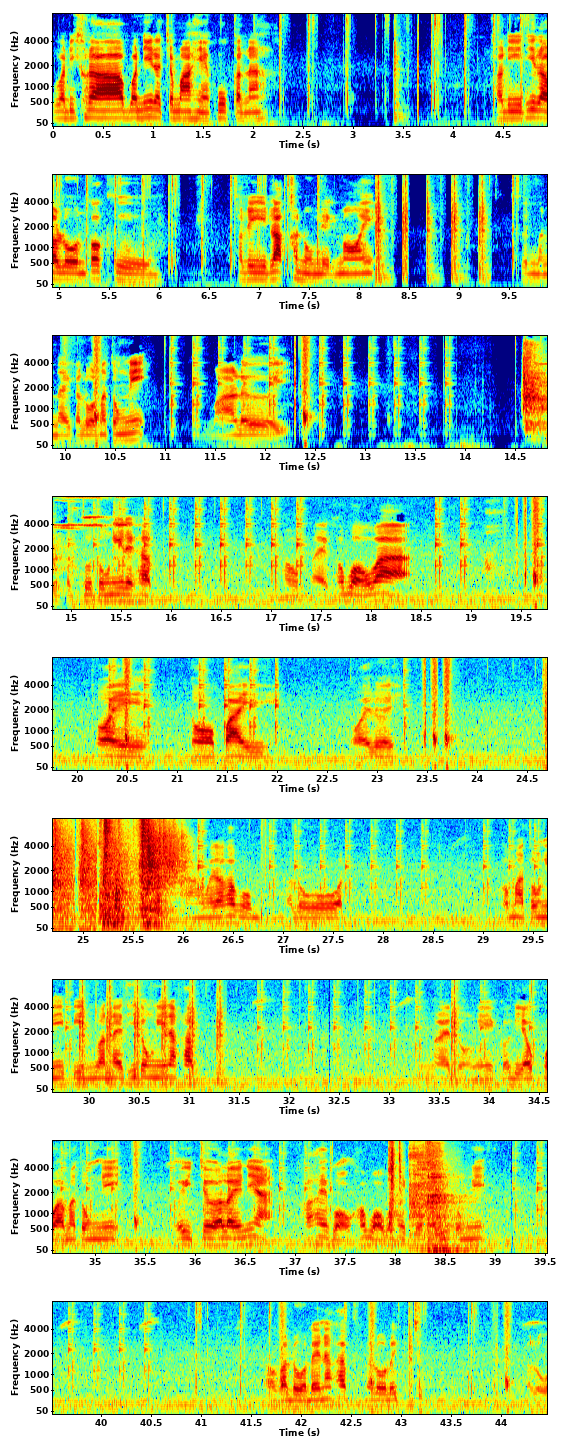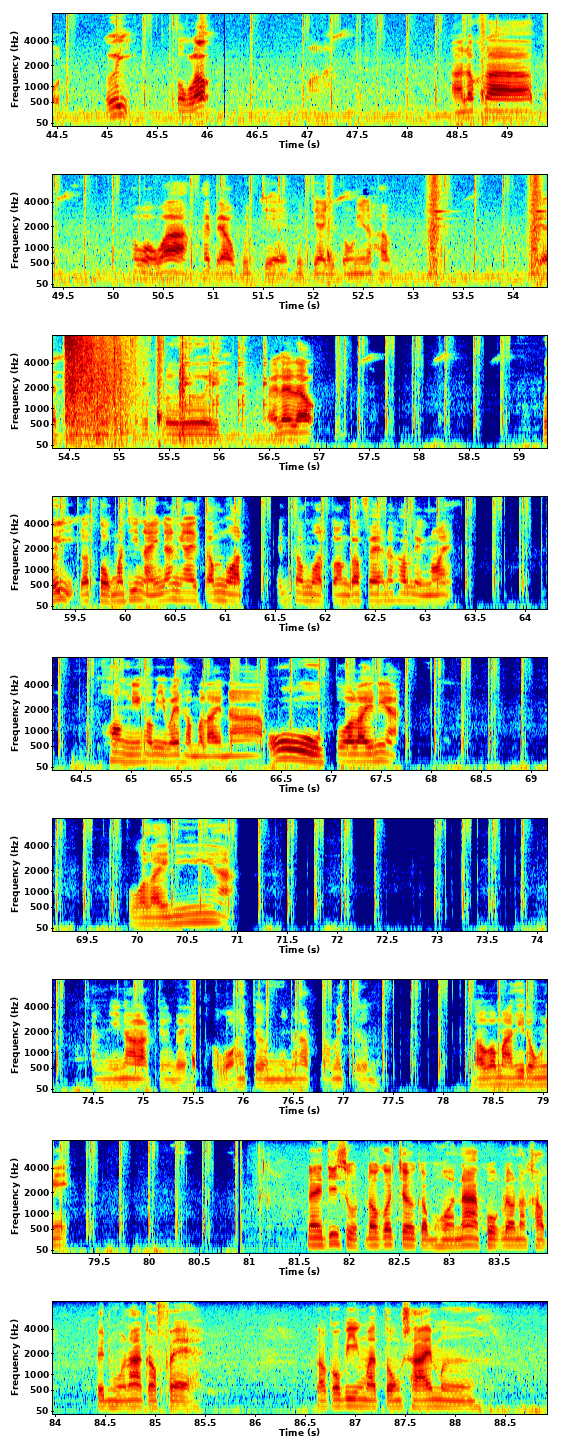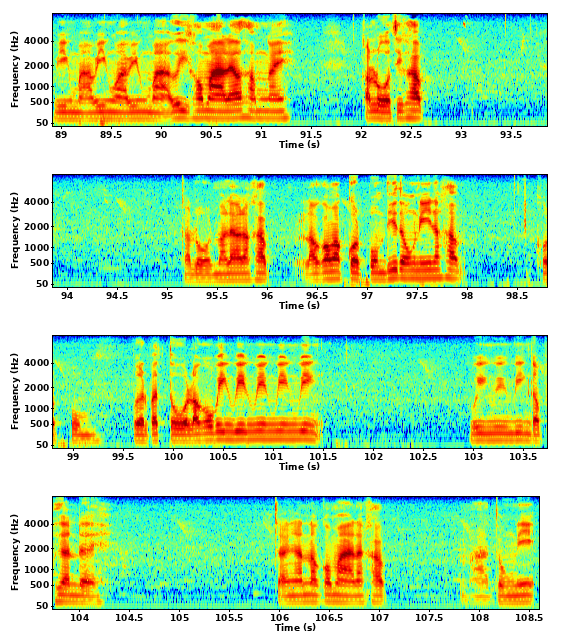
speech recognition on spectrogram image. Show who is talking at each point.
Speaker 1: สวัสดีครับ วันนี้เราจะมาแหกคุกกันนะคดีที่เราโดนก็คือคดีลักขนมเด็กน้อย ขึ้นบันไดกระโดดมาตรงนี้ มาเลยเปิดประตูตรงนี้เลยครับ เข้าไปเขาบอกว่าต่อยต่อไปต่อยเลยทางไว้แล้วครับผมกระโดด ก็มาตรงนี้ปีนบันไดที่ตรงนี้นะครับปีนมาตรงนี้ก็เลี้ยวขวามาตรงนี้ เอ้ยเจออะไรเนี่ยเขาให้บอกเขาบอกว่าให้กดที่ตรงนี้เรากระโดดเลยนะครับ กระโดดเลยจึ๊บกระโดดเอ้ย ตกแล้วมาอ่าแล้วครับเขาบอกว่าให้ไปเอากุญแจกุญแจอยู่ตรงนี้นะครับกุญแจตรงนี้ปุ๊บเลย ไปได้แล้ว เฮ้ย เราตกมาที่ไหนนั่นไงตำรวจเป็นตำรวจกล่องกาแฟนะครับเด็กน้อย ห้องนี้เขามีไว้ทำอะไรนะ โอ้ ตัวอะไรเนี่ย ตัวอะไรเนี่ย อันนี้น่ารักจังเลย เขาบอกให้เติมเงินนะครับ เราไม่เติม เราก็มาที่ตรงนี้ ในที่สุดเราก็เจอกับหัวหน้าคุกแล้วนะครับ เป็นหัวหน้ากาแฟ เราก็วิ่งมาตรงซ้ายมือ วิ่งมาวิ่งมาวิ่งมา เอ้ยเข้ามาแล้วทำไง กระโดดสิครับ กระโดดมาแล้วนะครับ เราก็มากดปุ่มที่ตรงนี้นะครับ กดปุ่ม เปิดประตูเราก็วิ่งวิ่งวิ่งวิ่งวิ่งวิ่งวิ่งวิ่งกับเพื่อนเลย จากนั้นเราก็มานะครับ มาตรงนี้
